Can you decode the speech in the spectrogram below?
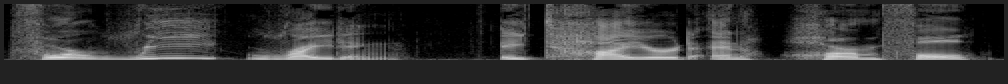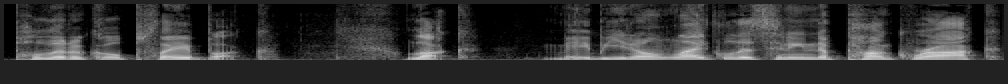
For rewriting a tired and harmful political playbook. Look, maybe you don't like listening to punk rock.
